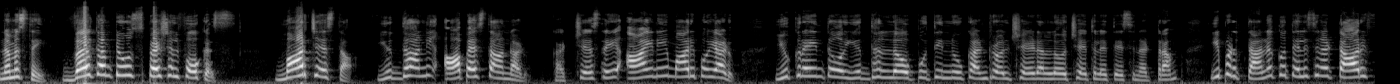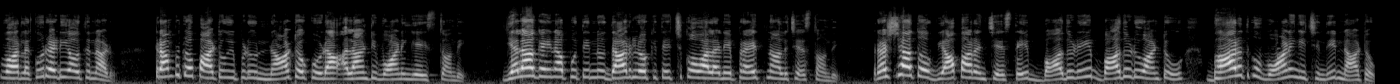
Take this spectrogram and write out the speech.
నమస్తే వెల్కమ్ టు స్పెషల్ ఫోకస్. మార్చేస్తా యుద్ధాన్ని ఆపేస్తా అన్నాడు. కట్ చేస్తే ఆయనే మారిపోయాడు. యుక్రెయిన్తో యుద్ధంలో పుతిన్ను కంట్రోల్ చేయడంలో చేతులెత్తేసిన ట్రంప్ ఇప్పుడు తనకు తెలిసిన టారిఫ్ వార్లకు రెడీ అవుతున్నాడు. ట్రంప్తో పాటు ఇప్పుడు నాటో కూడా అలాంటి వార్నింగే ఇస్తోంది. ఎలాగైనా పుతిన్ను దారిలోకి తెచ్చుకోవాలనే ప్రయత్నాలు చేస్తోంది. రష్యాతో వ్యాపారం చేస్తే బాదుడే బాదుడు అంటూ భారత్కు వార్నింగ్ ఇచ్చింది నాటో.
